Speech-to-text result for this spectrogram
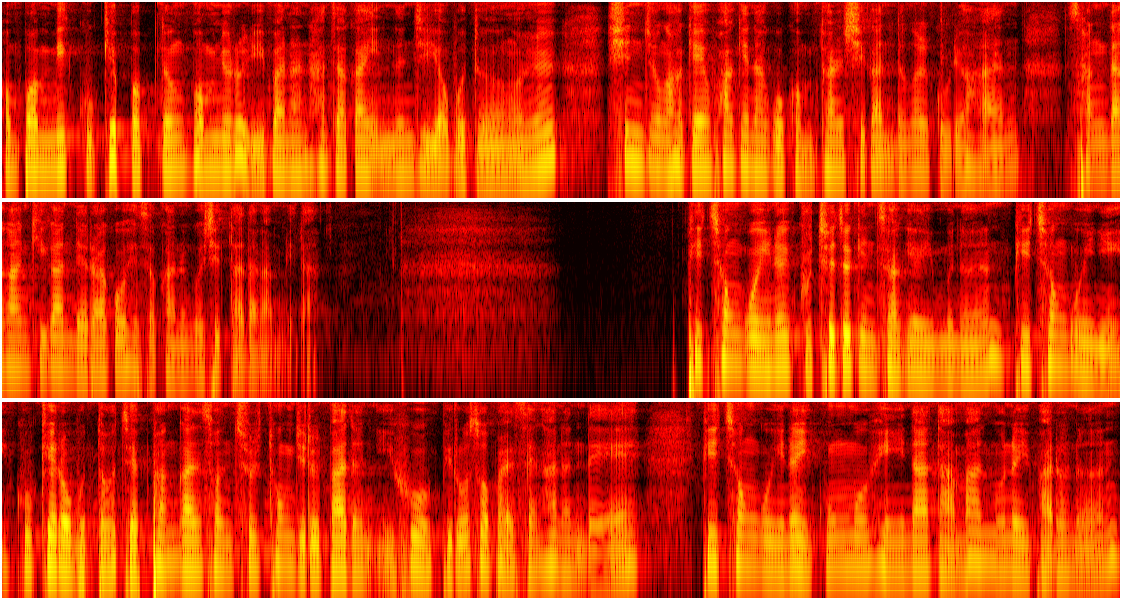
헌법 및 국회법 등 법률을 위반한 하자가 있는지 여부 등을 신중하게 확인하고 검토할 시간 등을 고려한 상당한 기간 내라고 해석하는 것이 타당합니다. 피청구인의 구체적인 자기 의무는 피청구인이 국회로부터 재판관 선출 통지를 받은 이후 비로소 발생하는데 피청구인의 국무회의나 담화문의 발언은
